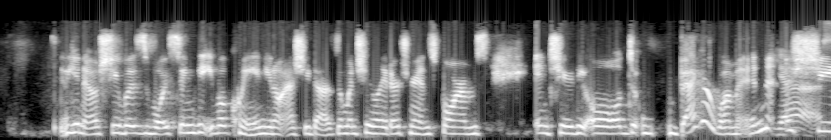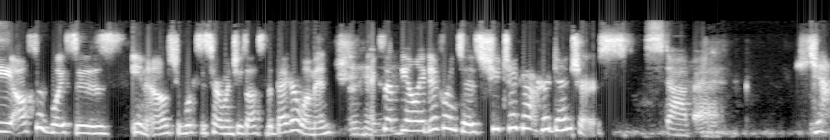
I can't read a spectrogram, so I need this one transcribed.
you know, she was voicing the evil queen, you know, as she does. And when she later transforms into the old beggar woman, Yes. she also voices, you know, she voices her when she's also the beggar woman. mhm. Except the only difference is she took out her dentures. stop it. Yeah.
